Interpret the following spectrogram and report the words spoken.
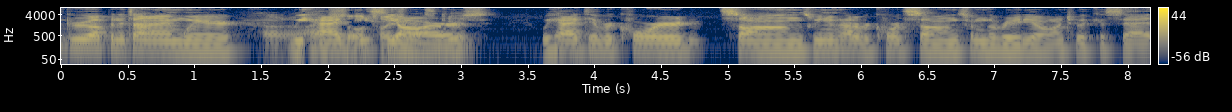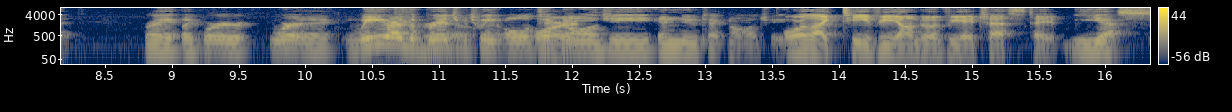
grew up in a time where I don't know, we I'm had still a Toys R Us kid. VCRs. We had to record songs. We knew how to record songs from the radio onto a cassette, right? Like we're we're we are the bridge between old Or- technology and new technology. or like TV onto a VHS tape. yes,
